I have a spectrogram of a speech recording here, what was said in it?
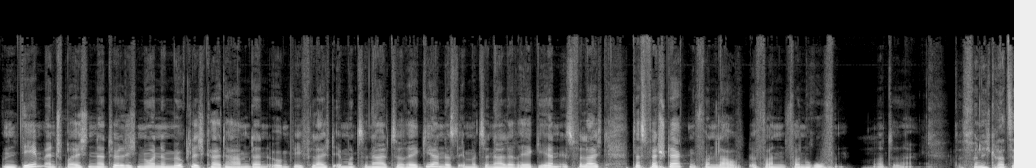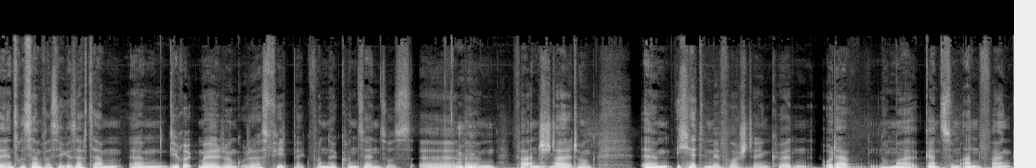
Und dementsprechend natürlich nur eine Möglichkeit haben, dann irgendwie vielleicht emotional zu reagieren. Das emotionale Reagieren ist vielleicht das Verstärken von, Laut, von, von Rufen. Sozusagen. Das fand ich gerade sehr interessant, was Sie gesagt haben, ähm, die Rückmeldung oder das Feedback von der Konsensusveranstaltung. Äh, mhm. ähm, ähm, ich hätte mir vorstellen können, oder nochmal ganz zum Anfang,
